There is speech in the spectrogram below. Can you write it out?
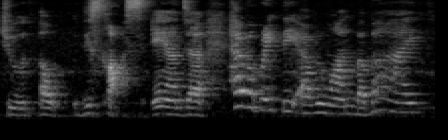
to uh, discuss. And uh, have a great day, everyone. Bye bye.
